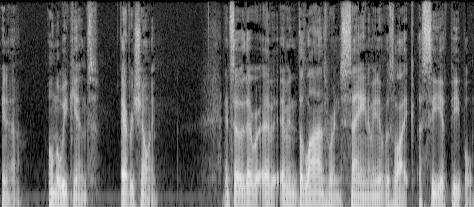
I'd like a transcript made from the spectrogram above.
you know, on the weekends, every showing. And so there were, I mean, the lines were insane. I mean, it was like a sea of people.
